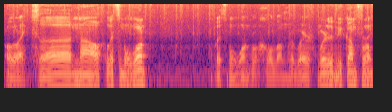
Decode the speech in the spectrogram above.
All right. Uh, now let's move on let's move on. Hold on. Where where did we come from?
